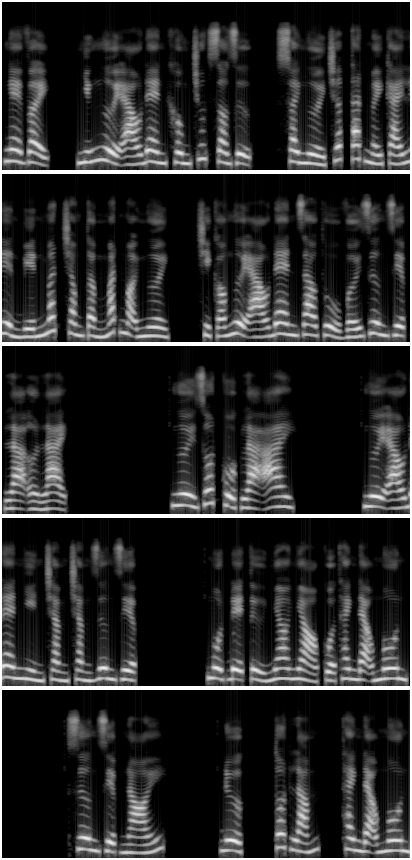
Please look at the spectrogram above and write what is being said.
Nghe vậy, những người áo đen không chút do dự, xoay người chớp tắt mấy cái liền biến mất trong tầm mắt mọi người, chỉ có người áo đen giao thủ với Dương Diệp là ở lại. Người rốt cuộc là ai? Người áo đen nhìn chằm chằm Dương Diệp. Một đệ tử nho nhỏ của thanh đạo môn. Dương Diệp nói. Được, tốt lắm, thanh đạo môn.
